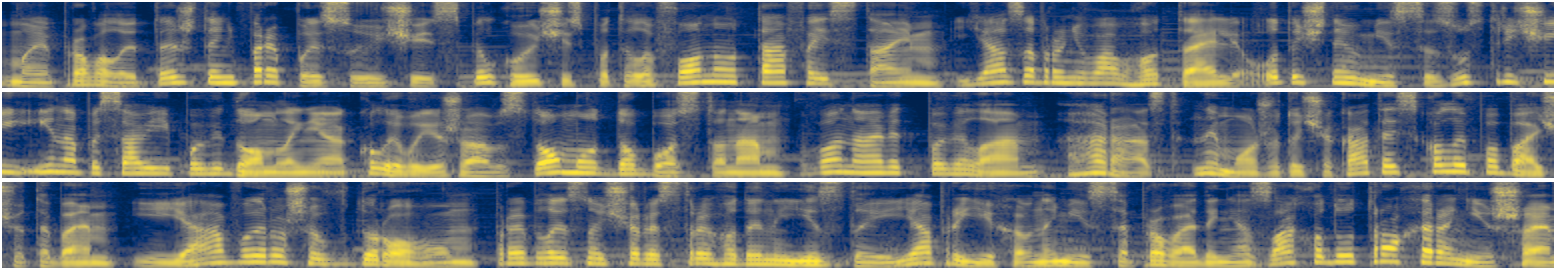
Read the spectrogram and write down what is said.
Ми провели тиждень, переписуючись, спілкуючись по телефону та фейстайм. Я забронював готель, уточнив місце зустрічі і написав їй повідомлення, коли виїжджав з дому до Бостона. Вона відповіла: Гаразд, не можу дочекатись, коли побачу тебе. І я вирушив в дорогу. Приблизно через три години їзди я приїхав на місце проведення заходу трохи раніше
